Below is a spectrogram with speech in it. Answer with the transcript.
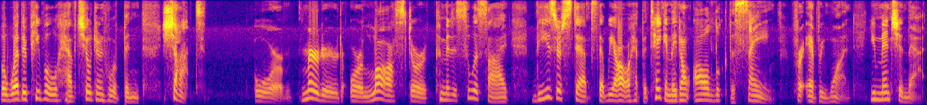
but whether people have children who have been shot, or murdered or lost or committed suicide, these are steps that we all have to take, and they don't all look the same for everyone. You mentioned that.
